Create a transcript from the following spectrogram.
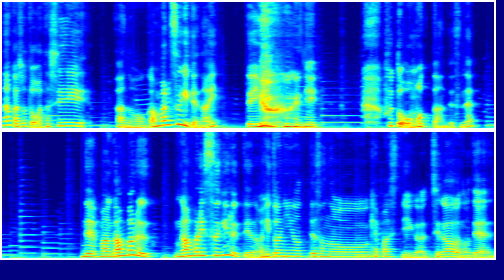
なんかちょっと私あの頑張りすぎてないっていうふうに ふと思ったんですね。でまあ頑張る頑張りすぎるっていうのは人によってそのキャパシティが違うので、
